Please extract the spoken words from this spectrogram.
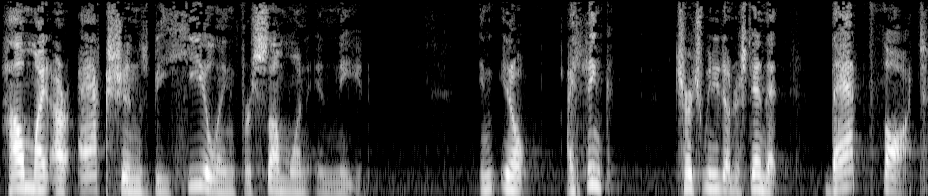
how might our actions be healing for someone in need? And, you know, I think, church, we need to understand that that thought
